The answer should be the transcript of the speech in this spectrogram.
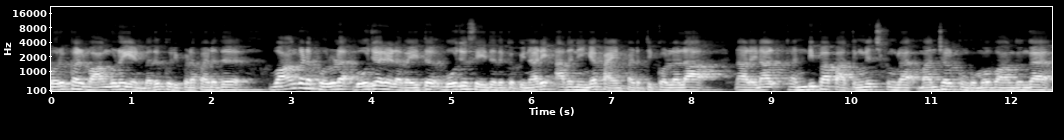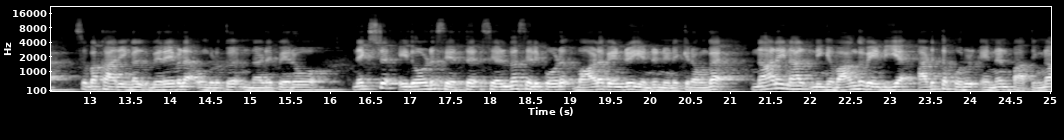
பொருட்கள் வாங்கணும் என்பது குறிப்பிடப்படுது. வாங்கின பொருளை பூஜையில் வைத்து பூஜை செய்ததுக்கு பின்னாடி அதை நீங்கள் பயன்படுத்தி கொள்ளலாம். நாளை நாள் கண்டிப்பாக பார்த்தீங்கன்னு வச்சுக்கோங்களேன். மஞ்சள் குங்குமம் வாங்குங்க. சுப காரியங்கள் விரைவில் உங்களுக்கு நடைபெறும். நெக்ஸ்ட்டு இதோடு சேர்த்து செல்வ செழிப்போடு வாழ வேண்டும் என்று நினைக்கிறவங்க நாளை நாள் நீங்கள் வாங்க வேண்டிய அடுத்த பொருள் என்னன்னு பார்த்தீங்கன்னா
